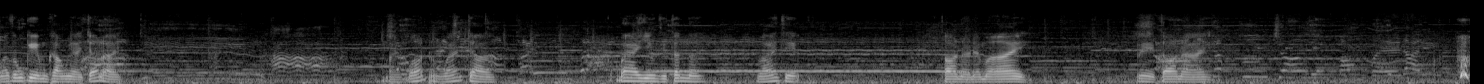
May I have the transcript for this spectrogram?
Máu tống kim không rồi chết rồi boss được quá trời. Ba viên thì tinh rồi vãi thiệt. To này em ơi. Cái này to này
